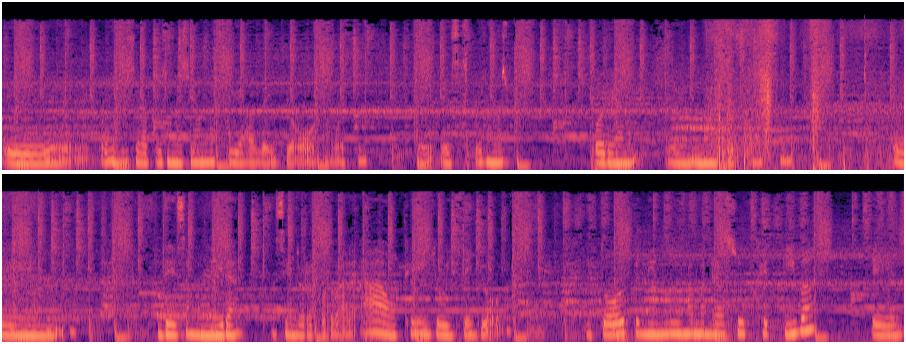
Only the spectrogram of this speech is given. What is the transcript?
por ejemplo, si la persona hacía una actividad de yoga o así, esas personas podrían manifestarse de esa manera, haciendo recordar, ah, ok, yo hice yoga. Y todo dependiendo de una manera subjetiva, es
